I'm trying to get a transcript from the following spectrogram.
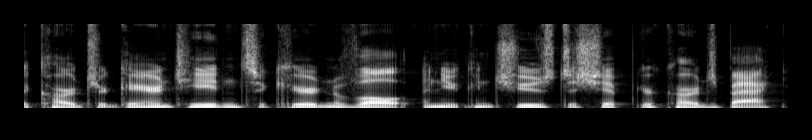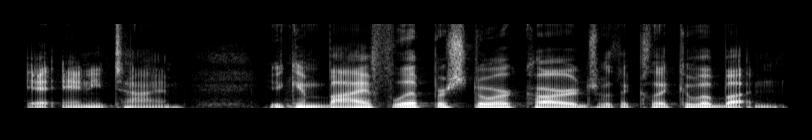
The cards are guaranteed and secured in a vault, and you can choose to ship your cards back at any time. You can buy, flip, or store cards with a click of a button.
